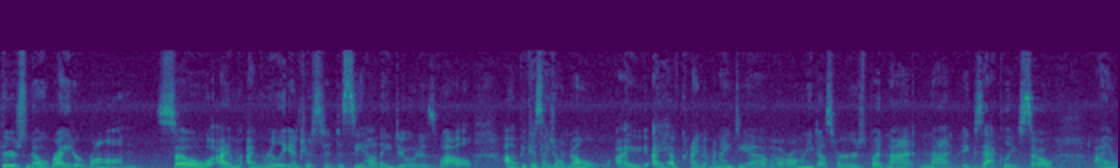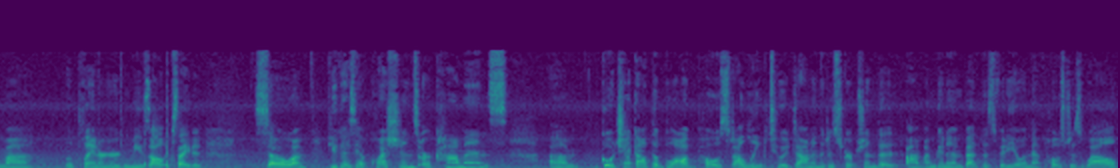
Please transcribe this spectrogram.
There's no right or wrong. So I'm I'm really interested to see how they do it as well, um, because I don't know. I, I have kind of an idea of how Rhomany does hers, but not not exactly. So I'm uh, the planner nerd in me is all excited. So um, if you guys have questions or comments. Um, go check out the blog post. I'll link to it down in the description. That um, I'm going to embed this video in that post as well.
